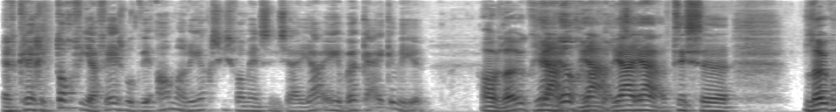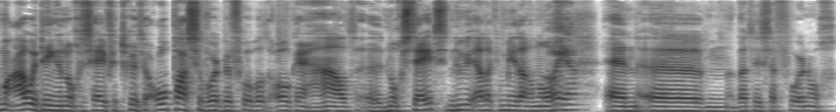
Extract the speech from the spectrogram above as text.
En kreeg ik toch via Facebook weer allemaal reacties van mensen die zeiden: Ja, we kijken weer. Oh, leuk. Ja, Ja, heel ja, grappig ja, dat. ja. Het is eh, leuk om oude dingen nog eens even terug te... Oppassen wordt bijvoorbeeld ook herhaald. eh, nog steeds, nu elke middag nog. Oh ja. En ehm, wat is daarvoor nog?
